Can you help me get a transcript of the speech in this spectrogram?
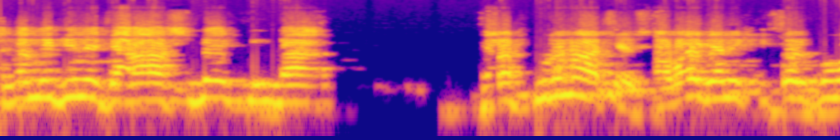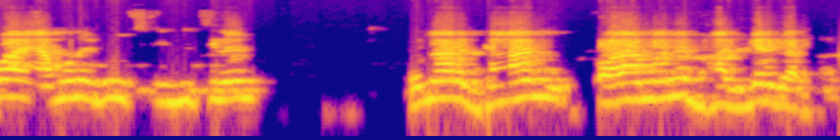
আগামী দিনে যারা আসবে কিংবা যারা পুরনো আছে, সবাই জানে কিশোর কুমার এমন একজন শিল্পী ছিলেন। ওনার গান করা মানে ভাগ্যের ব্যাপার।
